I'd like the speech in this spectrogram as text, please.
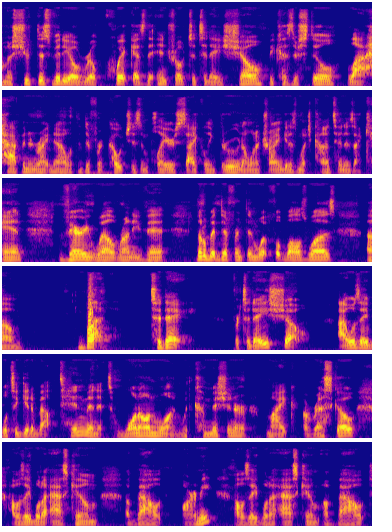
I'm going to shoot this video real quick as the intro to today's show because there's still a lot happening right now with the different coaches and players cycling through, and I want to try and get as much content as I can. Very well run event, a little bit different than what football's was. Um, but today, for today's show, I was able to get about 10 minutes one on one with Commissioner Mike Aresco. I was able to ask him about Army. I was able to ask him about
